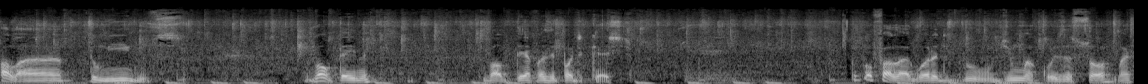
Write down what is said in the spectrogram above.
Olá, domingos. Voltei, né? Voltei a fazer podcast. Eu vou falar agora de, de uma coisa só, mas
